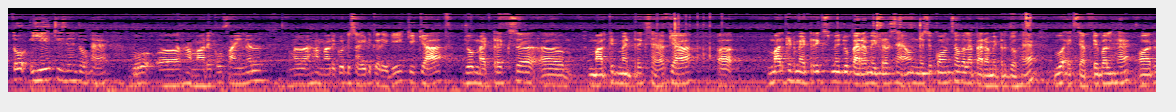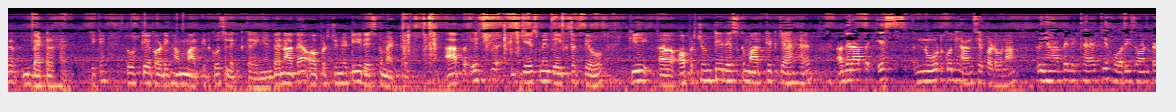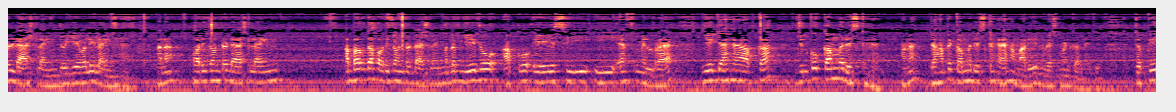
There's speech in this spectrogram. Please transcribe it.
तो ये चीज़ें जो है वो आ, हमारे को फाइनल हमारे को डिसाइड करेगी कि क्या जो मैट्रिक्स मार्केट मैट्रिक्स है क्या मार्केट मैट्रिक्स में जो पैरामीटर्स हैं उनमें से कौन सा वाला पैरामीटर जो है वो एक्सेप्टेबल है और बेटर है। ठीक है? तो उसके अकॉर्डिंग हम मार्केट को सिलेक्ट करेंगे। देन आता है अपॉर्चुनिटी रिस्क मैट्रिक्स आप इस केस में देख सकते हो कि अपॉर्चुनिटी रिस्क मार्केट क्या है? अगर आप इस नोट को ध्यान से पढ़ो ना तो यहाँ पे लिखा है कि हॉरिजॉन्टल डैश लाइन जो ये वाली लाइन है है ना? Horizontal dash line above the horizontal dash line मतलब ये जो आपको ए सी ई एफ़ मिल रहा है, ये क्या है आपका? जिनको कम रिस्क है। है ना, जहाँ पे कम रिस्क है हमारी इन्वेस्टमेंट करने की। जबकि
